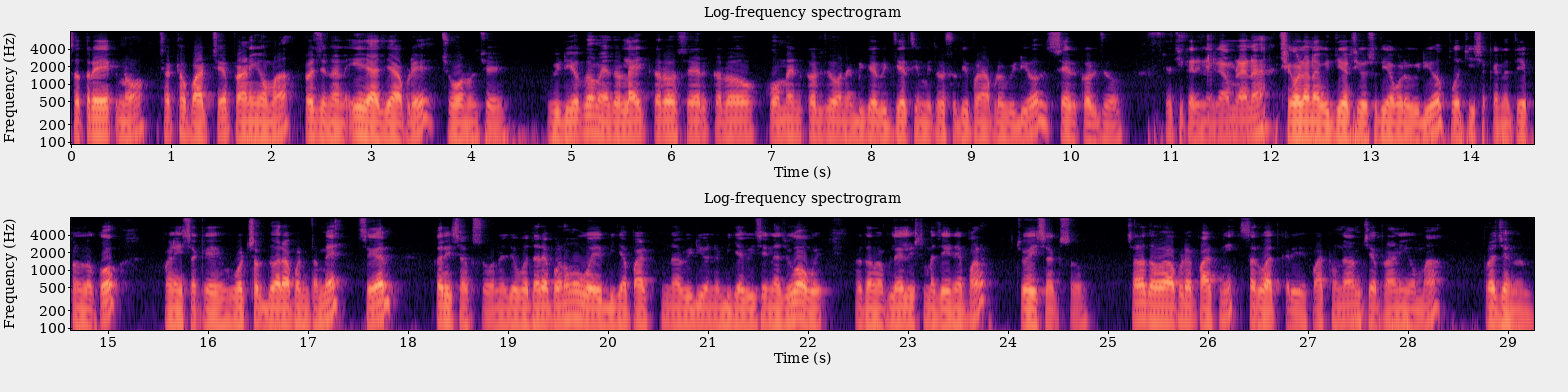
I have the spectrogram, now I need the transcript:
સત્ર એકનો છઠ્ઠો પાઠ છે, પ્રાણીઓમાં પ્રજનન. એ જ આજે આપણે જોવાનું છે. વીડિયો ગમે તો લાઇક કરો, શેર કરો, કોમેન્ટ કરજો અને બીજા વિદ્યાર્થી મિત્રો સુધી પણ આપણો વીડિયો શેર કરજો. જેથી કરીને ગામડાના, છેવાડાના વિદ્યાર્થીઓ સુધી આપણો વીડિયો પહોંચી શકે અને તે પણ લોકો ભણી શકે. વોટ્સઅપ દ્વારા પણ તમે શેર કરી શકશો. અને જો વધારે ભણવું હોય, બીજા પાઠના વીડિયો અને બીજા વિષયના જોવા હોય, તો તમે પ્લેલિસ્ટમાં જઈને પણ જોઈ શકશો. ચાલો તો હવે આપણે પાઠની શરૂઆત કરીએ. પાઠનું નામ છે પ્રાણીઓમાં પ્રજનન.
